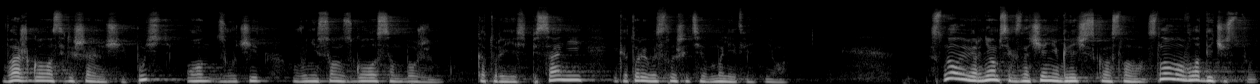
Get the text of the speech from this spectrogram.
Ваш голос решающий. Пусть он звучит в унисон с голосом Божьим, который есть в Писании и который вы слышите в молитве от Него. Снова вернемся к значению греческого слова. Слово «владычествует».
